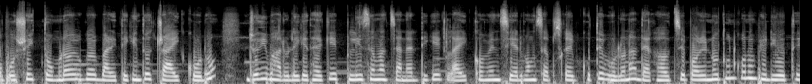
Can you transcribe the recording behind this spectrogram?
অবশ্যই তোমরাও একবার বাড়িতে কিন্তু ট্রাই করো। যদি ভালো লেগে থাকে প্লিজ আমার চ্যানেলটিকে লাইক কমেন্ট শেয়ার এবং সাবস্ক্রাইব করতে ভুলো না। দেখা হচ্ছে পরে নতুন কোনো ভিডিওতে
